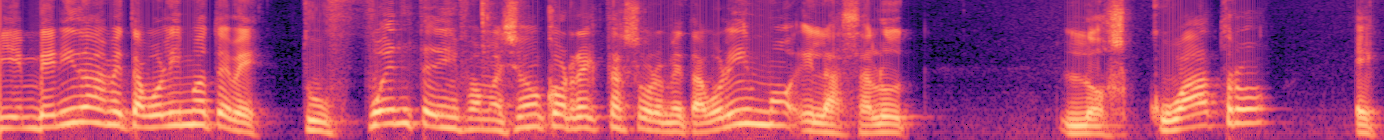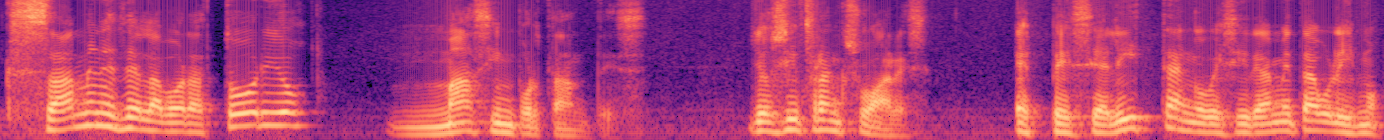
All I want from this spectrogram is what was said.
Bienvenidos a Metabolismo TV, tu fuente de información correcta sobre metabolismo y la salud. Los cuatro exámenes de laboratorio más importantes. Yo soy Frank Suárez, especialista en obesidad y metabolismo.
